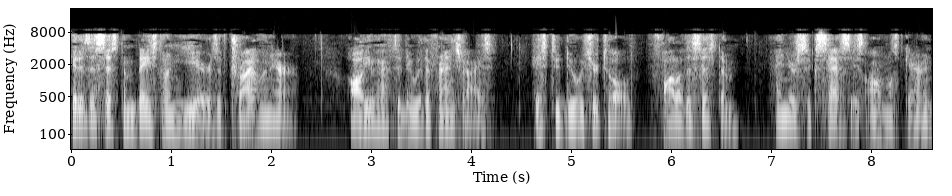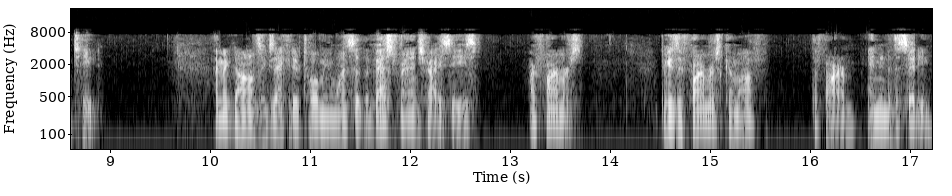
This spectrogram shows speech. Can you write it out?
It is a system based on years of trial and error. All you have to do with a franchise is to do what you're told, follow the system, and your success is almost guaranteed. A McDonald's executive told me once that the best franchisees are farmers. Because if farmers come off the farm and into the city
